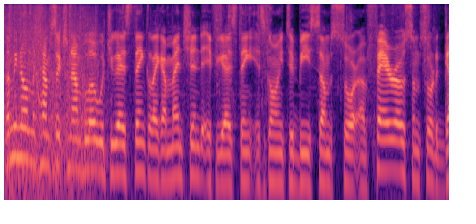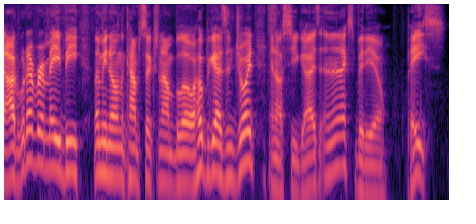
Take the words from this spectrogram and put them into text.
Let me know in the comment section down below what you guys think. Like I mentioned, if you guys think it's going to be some sort of pharaoh, some sort of god, whatever it may be, let me know in the comment section down below. I hope you guys enjoyed, and I'll see you guys in the next video. Peace.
